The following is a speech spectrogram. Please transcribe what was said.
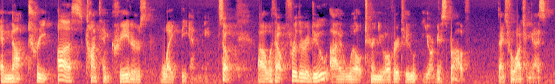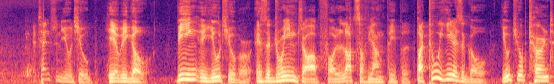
and not treat us, content creators, like the enemy. So uh, without further ado, I will turn you over to Jorge Sprave. Thanks for watching, guys. Attention YouTube, here we go. Being a YouTuber is a dream job for lots of young people. But two years ago, YouTube turned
